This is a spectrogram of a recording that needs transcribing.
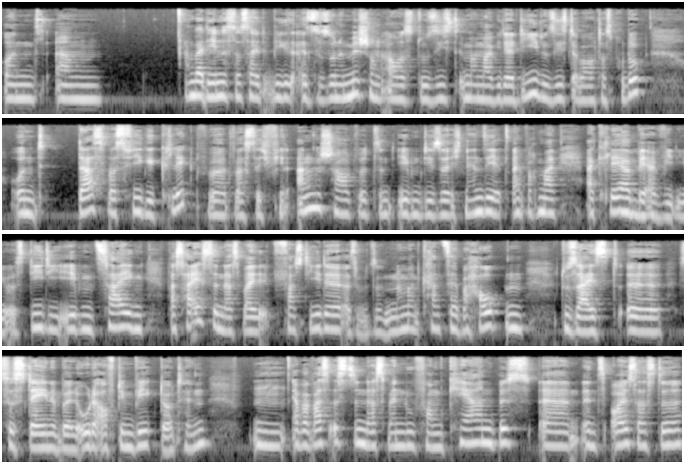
Und ähm, bei denen ist das halt, wie gesagt, also so eine Mischung aus, du siehst immer mal wieder die, du siehst aber auch das Produkt. Und das, was viel geklickt wird, was sich viel angeschaut wird, sind eben diese, ich nenne sie jetzt einfach mal Erklärbär-Videos, die, die eben zeigen, was heißt denn das, weil fast jede, also ne, man kann es ja behaupten, du seist äh, sustainable oder auf dem Weg dorthin. Mm, aber was ist denn das, wenn du vom Kern bis äh, ins Äußerste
